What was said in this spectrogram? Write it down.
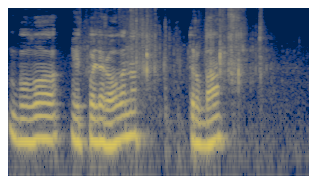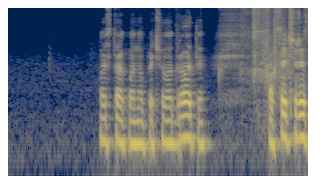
було відполіровано труба. Ось так воно почало драти. А все через,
